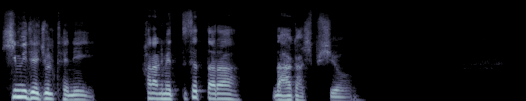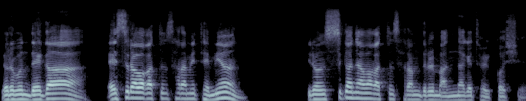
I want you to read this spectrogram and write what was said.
힘이 돼 줄 테니 하나님의 뜻에 따라 나아가십시오. 여러분, 내가 에스라와 같은 사람이 되면 이런 스가냐와 같은 사람들을 만나게 될 것이에요.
